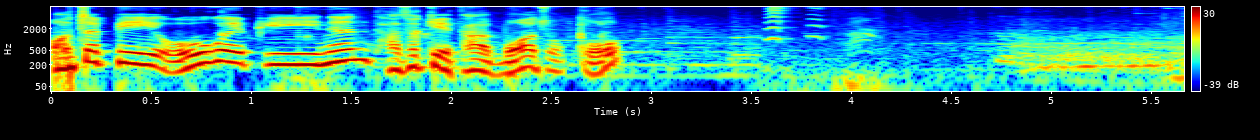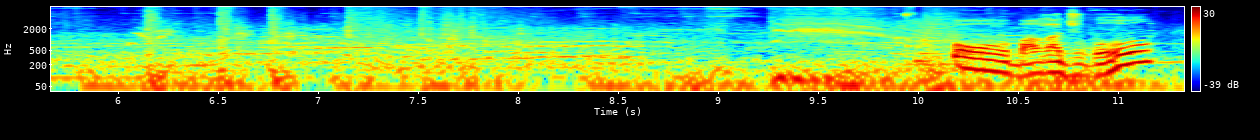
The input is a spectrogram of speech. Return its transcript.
어차피 오고의 피는 다섯 개 다 모아줬고 오 막아주고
